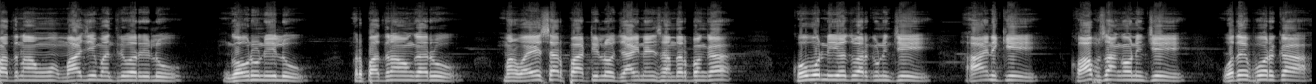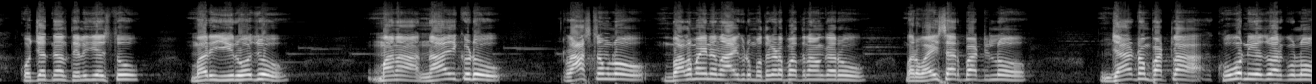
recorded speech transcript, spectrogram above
పద్నాము మాజీ మంత్రివర్యులు గౌరవనీయులు మరి పద్మనాభం గారు మన వైఎస్ఆర్ పార్టీలో జాయిన్ అయిన సందర్భంగా కోవూరు నియోజకవర్గం నుంచి ఆయనకి కాపు సంఘం నుంచి ఉదయపూర్వక కృతజ్ఞతలు తెలియజేస్తూ మరి ఈరోజు మన నాయకుడు రాష్ట్రంలో బలమైన నాయకుడు ముద్దగడ పద్మనాభం గారు మరి వైఎస్ఆర్ పార్టీలో చేరటం పట్ల కొవ్వూరు నియోజకవర్గంలో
